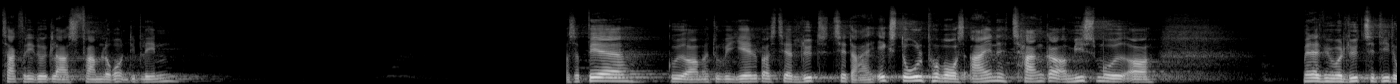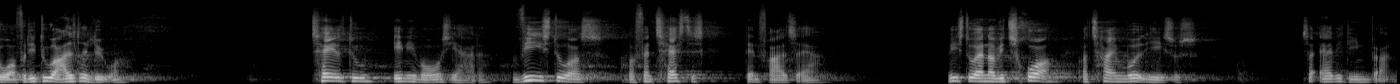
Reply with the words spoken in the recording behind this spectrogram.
Tak fordi du ikke lader os famle rundt i blinde. Og så beder jeg Gud om, at du vil hjælpe os til at lytte til dig. Ikke stole på vores egne tanker og mismod, og, men at vi må lytte til dit ord, fordi du aldrig lyver. Tal du ind i vores hjerter. Vis du os, hvor fantastisk den frelse er. Vis du, at når vi tror og tager imod Jesus, så er vi dine børn.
